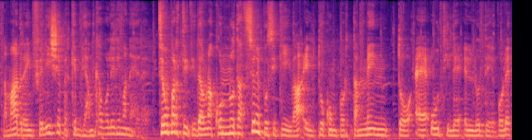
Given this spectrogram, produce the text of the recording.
la madre è infelice perché Bianca vuole rimanere. Siamo partiti da una connotazione positiva, il tuo comportamento è utile e lodevole,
